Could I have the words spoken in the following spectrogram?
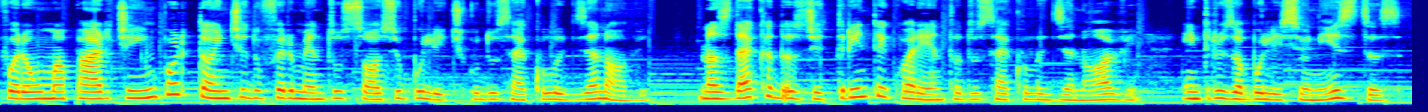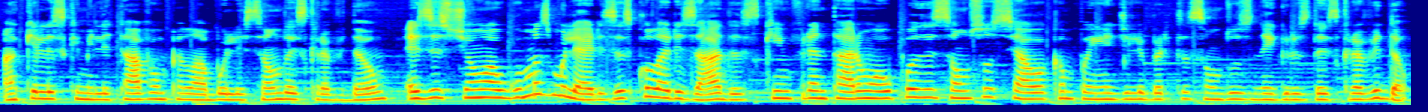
foram uma parte importante do fermento sociopolítico do século XIX. Nas décadas de 30 e 40 do século XIX, entre os abolicionistas, aqueles que militavam pela abolição da escravidão, existiam algumas mulheres escolarizadas que enfrentaram a oposição social à campanha de libertação dos negros da escravidão.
